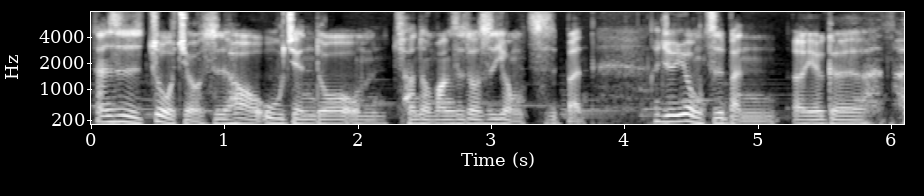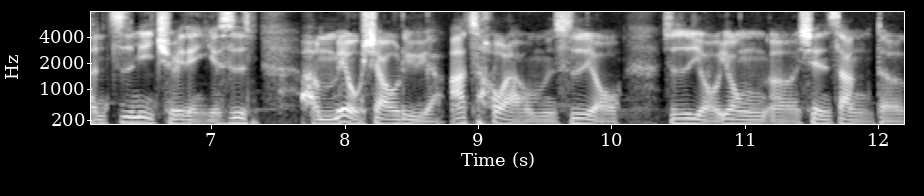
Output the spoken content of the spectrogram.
但是做久之后，物件多，我们传统方式都是用资本。那就用资本，呃，有个很致命缺点，也是很没有效率啊。啊，后来我们是有，就是有用呃线上的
